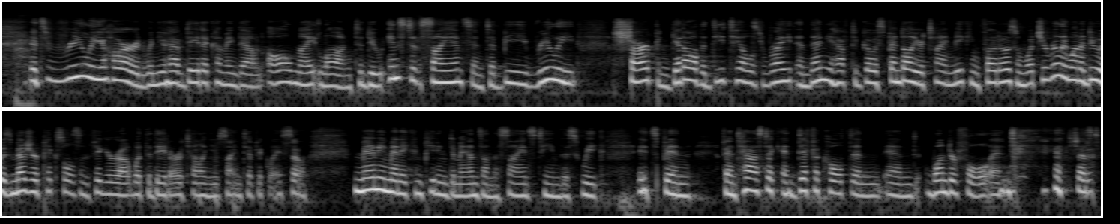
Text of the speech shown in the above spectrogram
it's really hard when you have data coming down all night long to do instant science and to be really sharp and get all the details right. And then you have to go spend all your time making photos. And what you really want to do is measure pixels and figure out what the data are telling you scientifically. So many, many competing demands on the science team this week. It's been fantastic and difficult and, and wonderful and just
